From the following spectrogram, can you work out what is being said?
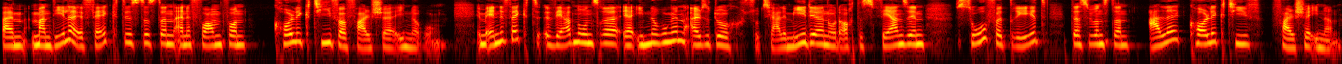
Beim Mandela-Effekt ist das dann eine Form von kollektiver falscher Erinnerung. Im Endeffekt werden unsere Erinnerungen also durch soziale Medien oder auch das Fernsehen so verdreht, dass wir uns dann alle kollektiv falsch erinnern.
